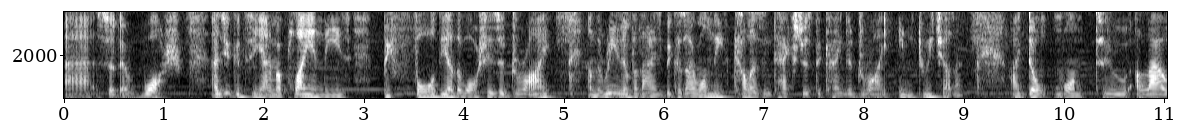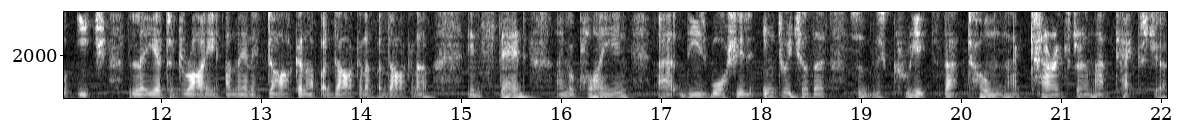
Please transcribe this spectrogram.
uh, sort of wash. As you can see, I'm applying these before the other washes are dry. And the reason for that is because I want these colors and textures to kind of dry into each other. I don't want to allow each layer to dry and then it darken up and darken up and darken up. Instead, I'm applying uh, these washes into each other so that this creates that tone, that character and that texture.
